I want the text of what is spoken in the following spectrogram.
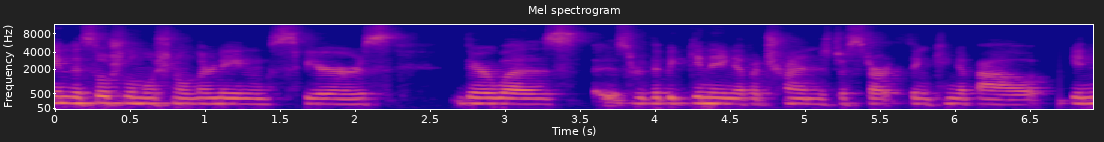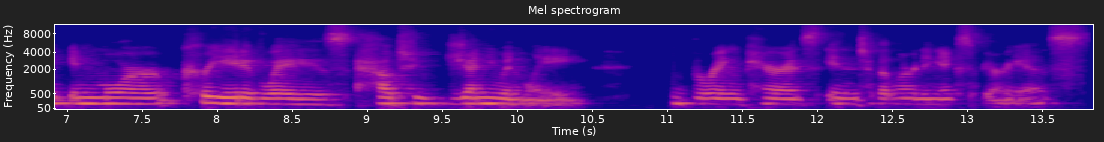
in the social emotional learning spheres, there was sort of the beginning of a trend to start thinking about in, in more creative ways how to genuinely bring parents into the learning experience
